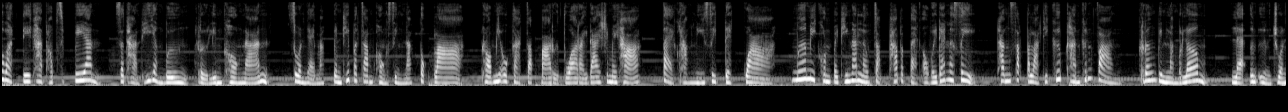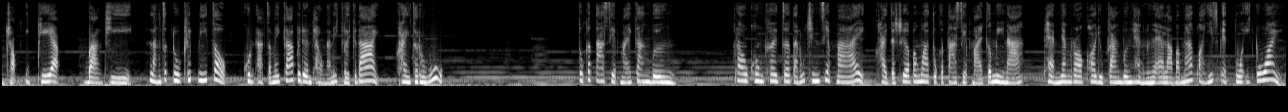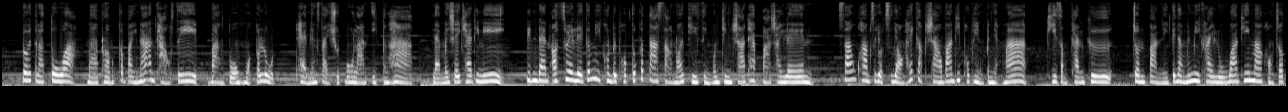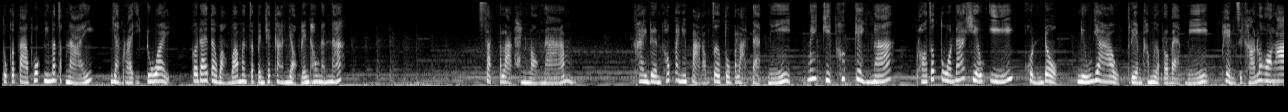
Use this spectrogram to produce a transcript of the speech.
สวัสดีค่ะท็อปซิเปียน สถานที่อย่างบึงหรือริมคลองนั้น ส่วนใหญ่มักเป็นที่ประจำของสิ่งนักตกปลา เพราะมีโอกาสจับปลาหรือตัวอะไรได้ใช่ไหมคะ แต่ครั้งนี้สิเด็ดกว่า เมื่อมีคนไปที่นั่นแล้วจับภาพแปลกๆเอาไว้ได้นะสิ ทั้งสัตว์ประหลาดที่คืบคลานขึ้นฝั่ง เครื่องบินลำเบอร์เริ่ม และอื่นๆ ชวนช็อกอีกเพียบ บางที หลังจากดูคลิปนี้จบ คุณอาจจะไม่กล้าไปเดินแถวนั้นอีกเลยก็ได้ ใครจะรู้ ตุ๊กตาเสียบไม้กลางบึง เราคงเคยเจอแต่ลูกชิ้นเสียบไม้ ใครจะเชื่อบ้างว่าตุ๊กตาเสียบไม้ก็มีนะ แถมยังรอคอยอยู่กลางบึงแห่งหนึ่งแอลาบามากว่า 21 ตัวอีกด้วย โดยแต่ละตัวมาพร้อมกับใบหน้าอันขาวซีด บางตัวหัวก็หลุด แถมยังใส่ชุดโบราณอีกต่างหาก และไม่ใช่แค่ที่นี่ ดินแดนออสเตรเลียก็มีคนไปพบตุ๊กตาสาวน้อยผีสิงบนชิงช้าแถบป่าชายเลน สร้างความสยดสยองให้กับชาวบ้านที่พบเห็นเป็นอย่างมาก ที่สำคัญคือ จนป่านนี้ก็ยังไม่มีใครรู้ว่าที่มาของเจ้าตุ๊กตาพวกนี้มาจากไหน อย่างไรอีกด้วย ก็ได้แต่หวังว่ามันจะเป็นแค่การหยอกเล่นเท่านั้นนะ สัตว์ประหลาดแห่งหนองน้ำใครเดินเข้าไปในป่าแล้วเจอตัวประหลาดแบบนี้ ไม่กิดคือเก่งนะ เพราะเจ้าตัวหน้าเขียวอี ขนดก นิ้วยาว เตรียมเขมือบเราแบบนี้ เพ่นสิคะรออะไร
